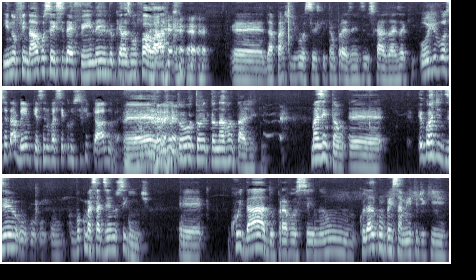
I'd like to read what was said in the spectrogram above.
E no final vocês se defendem do que elas vão falar é, da parte de vocês que estão presentes e os casais aqui. Hoje você tá bem, porque você não vai ser crucificado, velho. É, hoje eu tô, tô, tô na vantagem aqui. Mas então, é, eu gosto de dizer, o- o- o- vou começar dizendo o seguinte: é, cuidado para você não, cuidado com o pensamento de que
